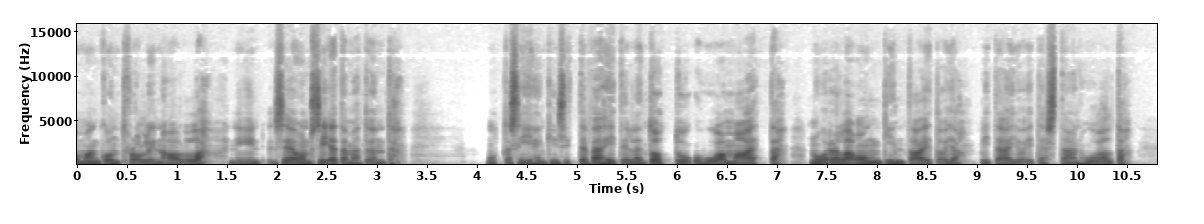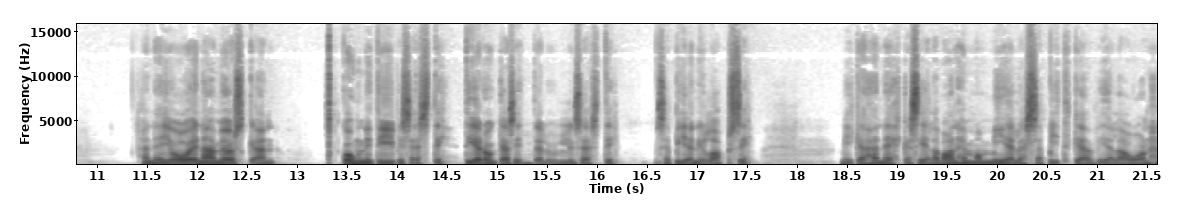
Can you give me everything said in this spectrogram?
oman kontrollin alla, niin se on sietämätöntä mutta siihenkin sitten vähitellen tottuu, kun huomaa, että nuorella onkin taitoja pitää jo itsestään huolta. Hän ei ole enää myöskään kognitiivisesti, tiedonkäsittelyllisesti se pieni lapsi, mikä hän ehkä siellä vanhemman mielessä pitkään vielä on.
